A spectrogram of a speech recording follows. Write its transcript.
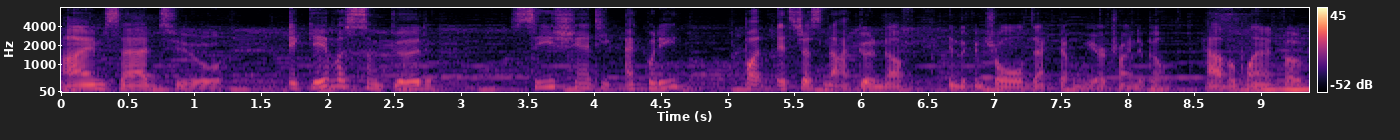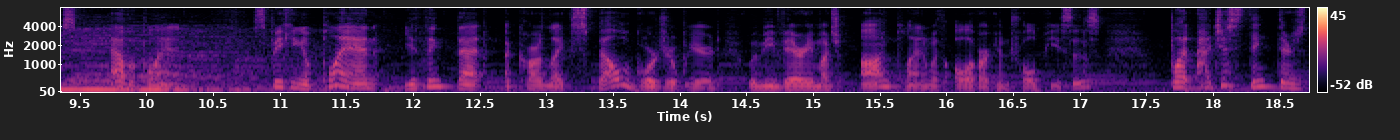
I'm sad too. It gave us some good sea shanty equity, but it's just not good enough in the control deck that we are trying to build. Have a plan, folks. Have a plan. Speaking of plan, you think that a card like Spellgorger Weird would be very much on plan with all of our control pieces, but I just think there's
